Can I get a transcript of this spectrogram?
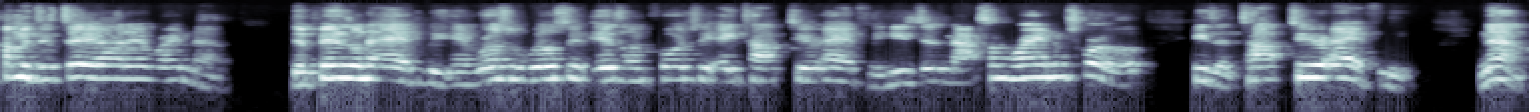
gonna just tell you how that right now. Depends on the athlete. And Russell Wilson is unfortunately a top tier athlete. He's just not some random scrub. He's a top tier athlete. Now,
